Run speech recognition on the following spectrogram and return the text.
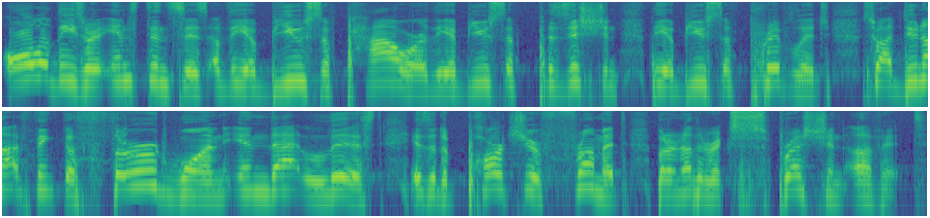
All of these are instances of the abuse of power, the abuse of position, the abuse of privilege. So I do not think the third one in that list is a departure from it, but another expression of it.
